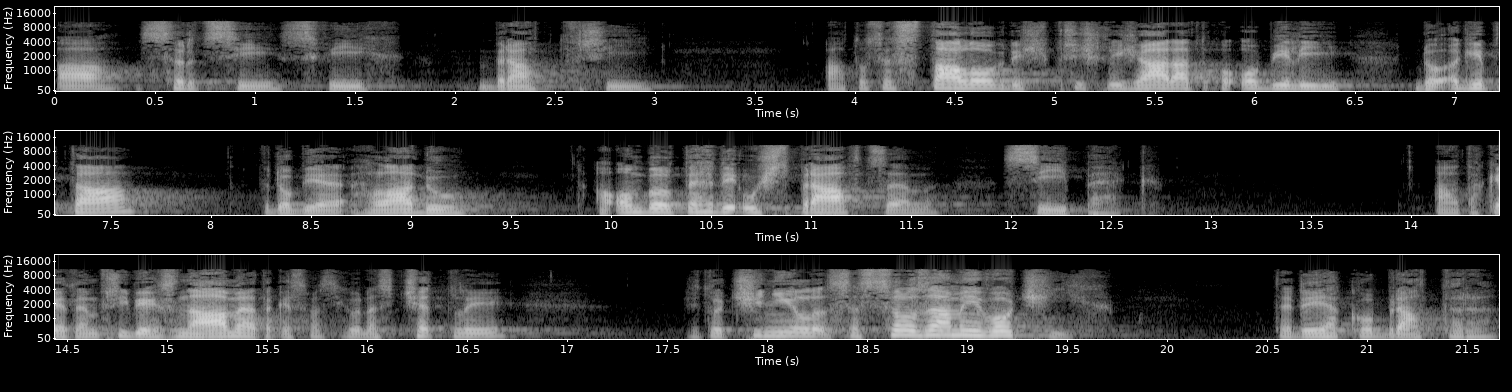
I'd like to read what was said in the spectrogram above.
a srdcí svých bratří. A to se stalo, když přišli žádat o obilí do Egypta v době hladu. A on byl tehdy už správcem sípek. A také ten příběh známe, a také jsme si ho dnes četli, že to činil se slzami v očích, tedy jako bratr.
